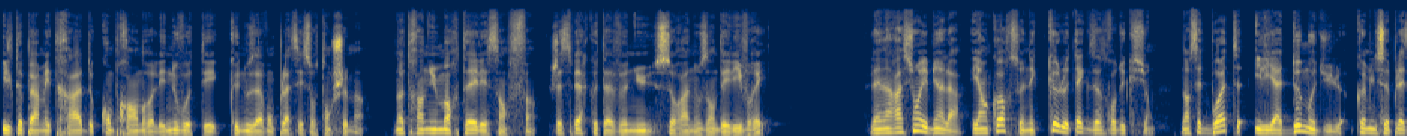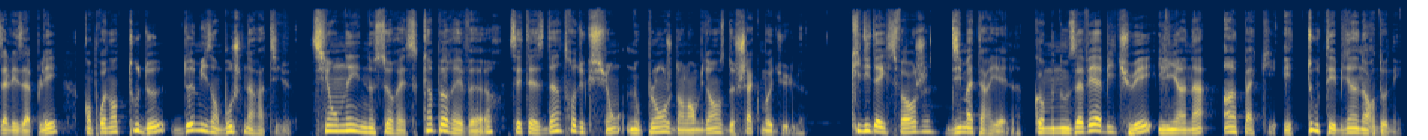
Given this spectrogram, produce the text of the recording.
Il te permettra de comprendre les nouveautés que nous avons placées sur ton chemin. Notre ennui mortel est sans fin. J'espère que ta venue saura nous en délivrer. La narration est bien là, et encore ce n'est que le texte d'introduction. Dans cette boîte, il y a deux modules, comme il se plaise à les appeler, comprenant tous deux deux mises en bouche narratives. Si on est ne serait-ce qu'un peu rêveur, ces tests d'introduction nous plongent dans l'ambiance de chaque module. Qui dit Diceforge dit matériel. Comme nous avait habitué, il y en a un paquet, et tout est bien ordonné.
